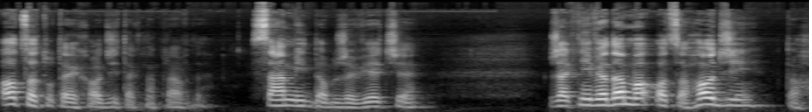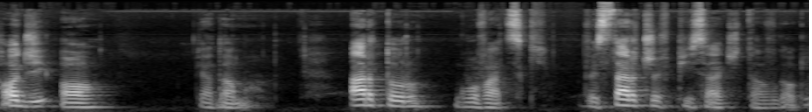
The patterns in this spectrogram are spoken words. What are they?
o co tutaj chodzi tak naprawdę? Sami dobrze wiecie, że jak nie wiadomo o co chodzi, to chodzi o wiadomo. Artur Głowacki. Wystarczy wpisać to w Google.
